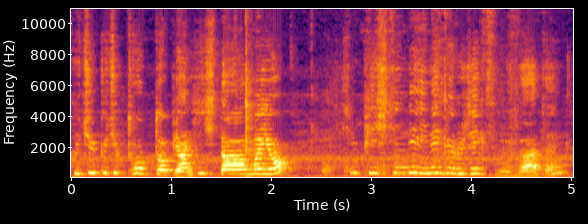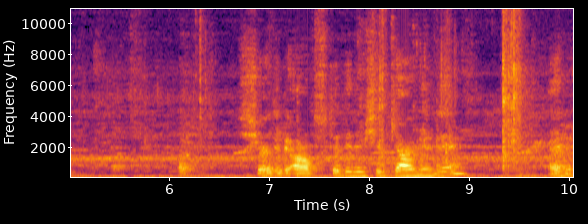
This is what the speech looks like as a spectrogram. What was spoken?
küçük küçük top top yani hiç dağılma yok. Şimdi piştiğinde yine göreceksiniz zaten. Şöyle bir alt üst edelim şekerleri. Evet.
